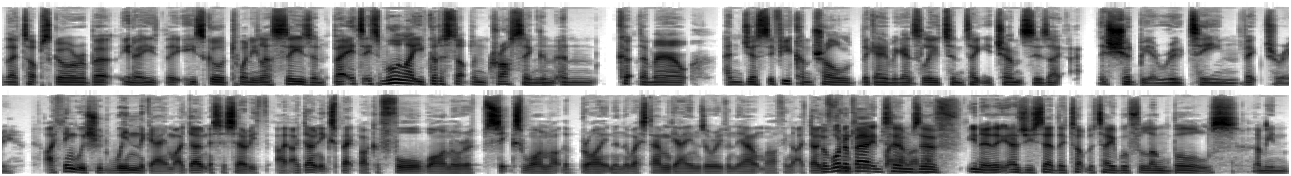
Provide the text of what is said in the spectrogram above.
their top scorer. But you know, he he scored twenty last season. But it's it's more like you've got to stop them crossing and, and cut them out. And just if you control the game against Luton, take your chances. I, this should be a routine victory. I think we should win the game. I don't necessarily. I, I don't expect like a four-one or a six-one like the Brighton and the West Ham games, or even the Alkmaar thing. I don't. But what about in terms like of you know, they- as you said, they top the table for long balls. I mean,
